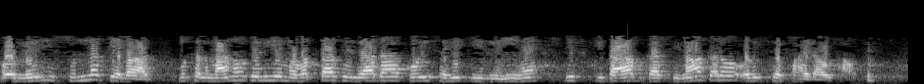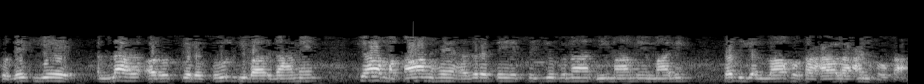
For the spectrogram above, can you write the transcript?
اور میری سنت کے بعد مسلمانوں کے لیے موقع سے زیادہ کوئی صحیح چیز نہیں ہے۔ اس کتاب کا سما کرو اور اس سے فائدہ اٹھاؤ۔ تو دیکھیے، اللہ اور اس کے رسول کی بارگاہ میں کیا مقام ہے حضرت سیدنا امام مالک رضی اللہ تعالی عنہ کا۔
